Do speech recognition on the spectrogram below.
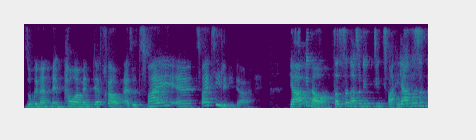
sogenannten Empowerment der Frauen. Also zwei, äh, zwei Ziele, die da. Ja, genau. Das sind also die, die zwei. Ja, das, sind,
